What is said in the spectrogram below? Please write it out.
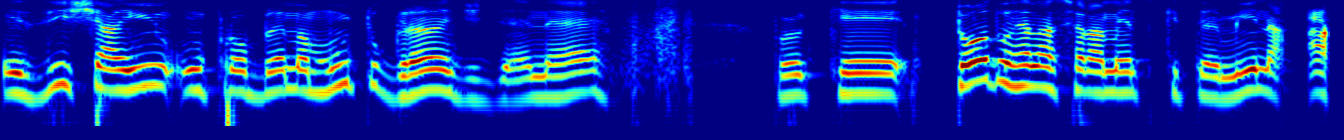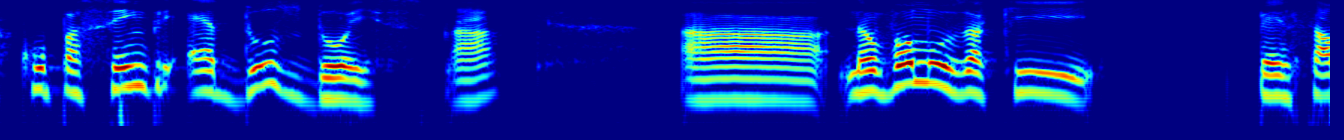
existe aí um problema muito grande, né? Porque todo relacionamento que termina, a culpa sempre é dos dois, tá? Ah, não vamos aqui pensar,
